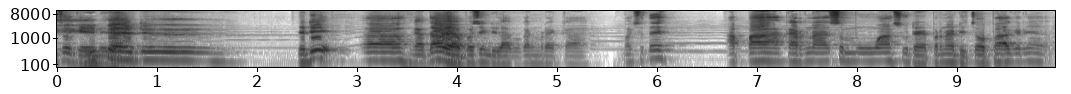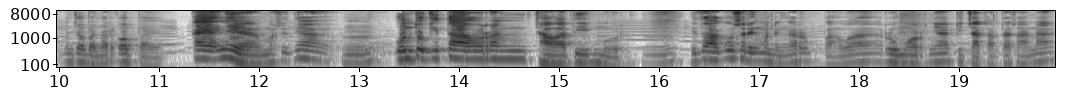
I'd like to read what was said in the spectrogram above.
Iso gini. Cuk. aduh. Jadi eh, nggak tahu ya apa yang dilakukan mereka. Maksudnya apa karena semua sudah pernah dicoba akhirnya mencoba narkoba ya? Kayaknya ya, maksudnya Hmm. untuk kita orang Jawa Timur itu aku sering mendengar bahwa rumornya di Jakarta sana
